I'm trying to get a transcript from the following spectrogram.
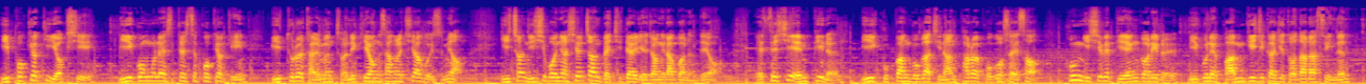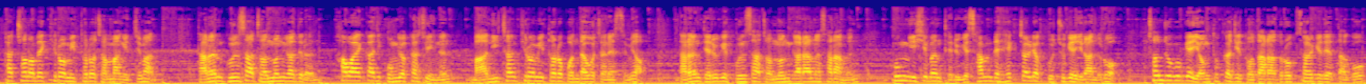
이 폭격기 역시 미 공군의 스텔스 폭격기인 B2를 닮은 전익기 형상을 취하고 있으며 2025년 실전 배치될 예정이라고 하는데요. SCMP는 미 국방부가 지난 8월 보고서에서 훅 20의 비행거리를 미군의 괌 기지까지 도달할 수 있는 8,500km로 전망했지만 다른 군사 전문가들은 하와이까지 공격할 수 있는 12,000km로 본다고 전했으며 다른 대륙의 군사 전문가라는 사람은 훅20은 대륙의 3대 핵전력 구축의 일환으로 천주국의 영토까지 도달하도록 설계됐다고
